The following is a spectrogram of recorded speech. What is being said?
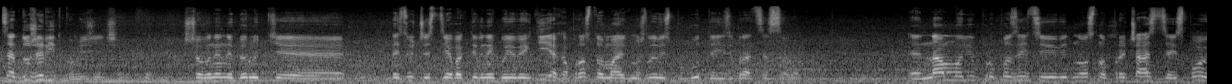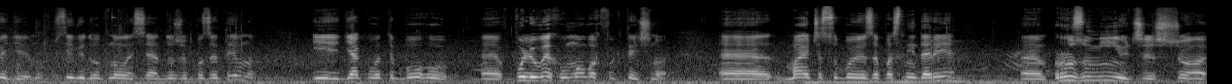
це дуже рідко, між іншим, що вони не беруть е, десь участі в активних бойових діях, а просто мають можливість побути і зібратися з. Е, На мою пропозицію відносно причастя і сповіді ну, всі відгукнулися дуже позитивно. І дякувати Богу е, в польових умовах, фактично, е, маючи з собою запасні дари, розуміючи, що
